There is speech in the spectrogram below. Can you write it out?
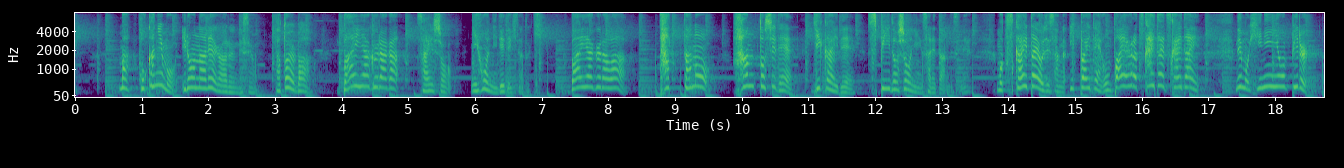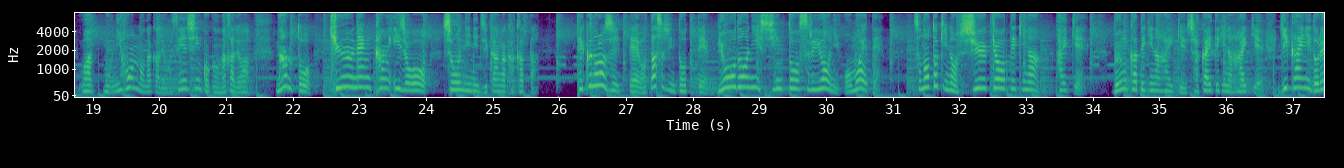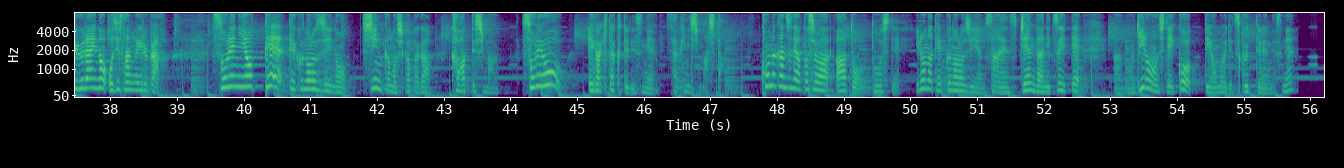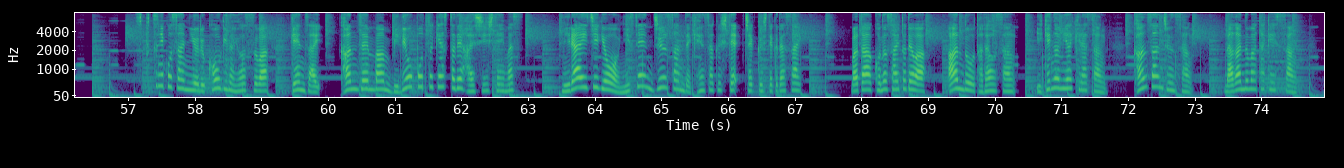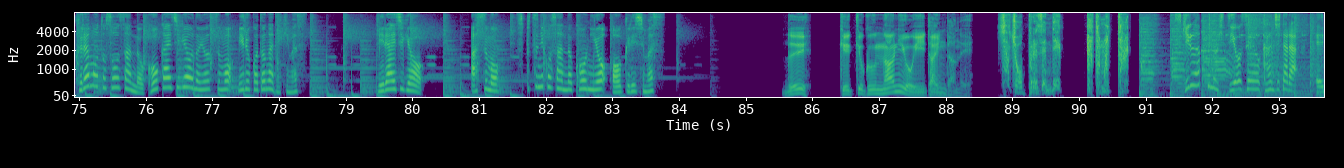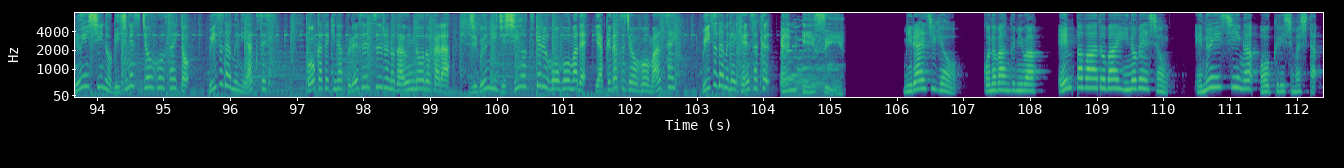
まあ他にもいろんな例があるんですよ。例えばバイアグラが最初日本に出てきた時。バイアグラはたったの半年で議会でスピード承認されたんですね。もう使いたいおじさんがいっぱいいてもうバイアグラ使いたい使いたい。でも避妊用ピルはもう日本の中では先進国の中ではなんと9年間以上承認に時間がかかった。テクノロジーって私たちにとって平等に浸透するように思えてその時の宗教的な背景文化的な背景社会的な背景議会にどれぐらいのおじさんがいるか。それによってテクノロジーの進化の仕方が変わってしまう。それを描きたくてですね作品にしました。こんな感じで私はアートを通していろんなテクノロジーやサイエンスジェンダーについてあの議論していこうっていう思いで作ってるんですね。スプツニコさんによる講義の様子は現在完全版ビデオポッドキャストで配信しています。未来事業2013で検索してチェックしてください。またこのサイトでは安藤忠雄さん池上彰さん菅三淳さん長沼武さん倉本壮さんの公開事業の様子も見ることができます。未来事業明日もスプツニコさんの講義をお送りします。で結局何を言いたいんだね？社長プレゼンで固キルアップの必要性を感じたら NEC のビジネス情報サイト「ウィズダムにアクセス効果的なプレゼンツールのダウンロードから自分に自信をつける方法まで役立つ情報満載「ウィズダムで検索。NEC 未来事業。この番組はエンパワードバイイノベーション NEC がお送りしました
